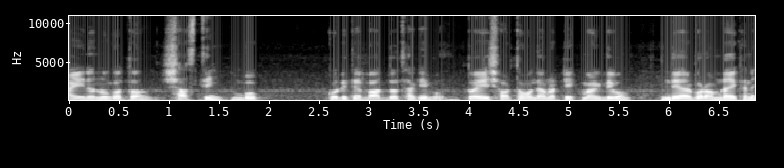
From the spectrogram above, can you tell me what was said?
আইনানুগত শাস্তি ভোগ করিতে বাধ্য থাকিব। তো এই শর্ত মধ্যে আমরা টিকমার্ক দেব। দেওয়ার পর আমরা এখানে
